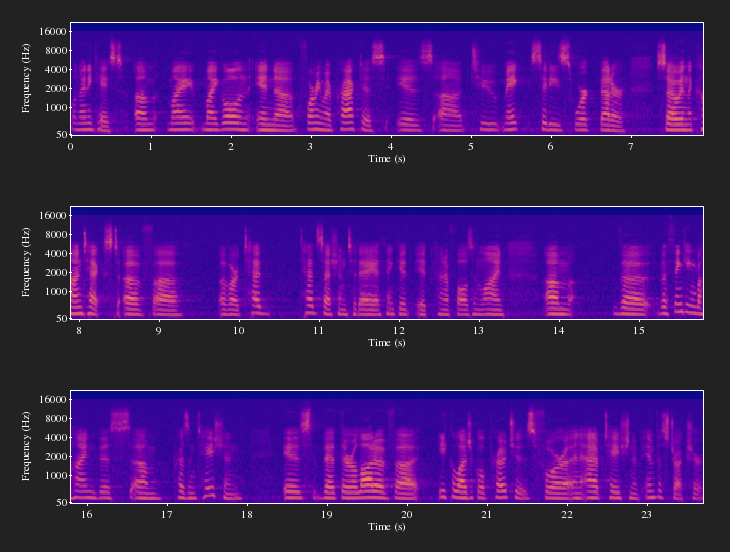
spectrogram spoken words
Well, in any case, um, my, my goal in, in uh, forming my practice is uh, to make cities work better. So in the context of, uh, of our TED, TED session today, I think it, it kind of falls in line. Um, the, the thinking behind this um, presentation is that there are a lot of uh, ecological approaches for an adaptation of infrastructure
